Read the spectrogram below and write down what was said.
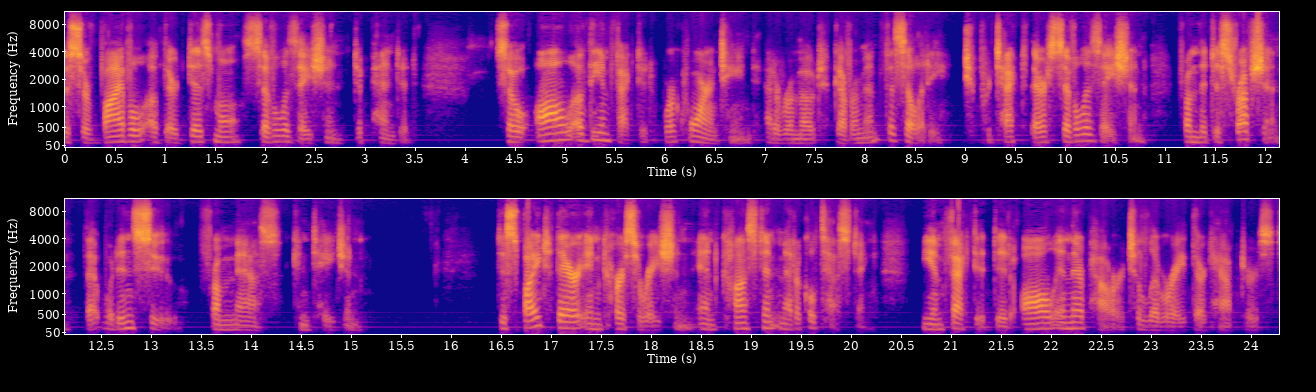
the survival of their dismal civilization depended. So all of the infected were quarantined at a remote government facility to protect their civilization from the disruption that would ensue from mass contagion. Despite their incarceration and constant medical testing, the infected did all in their power to liberate their captors.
